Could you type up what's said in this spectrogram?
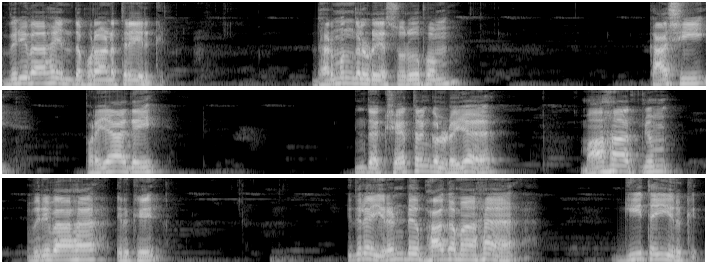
விரிவாக இந்த புராணத்திலே இருக்குது தர்மங்களுடைய ஸ்வரூபம் காஷி பிரயாகை இந்த க்ஷேத்திரங்களுடைய மகாத்மியம் விரிவாக இருக்குது இதில் இரண்டு பாகமாக கீதை இருக்குது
